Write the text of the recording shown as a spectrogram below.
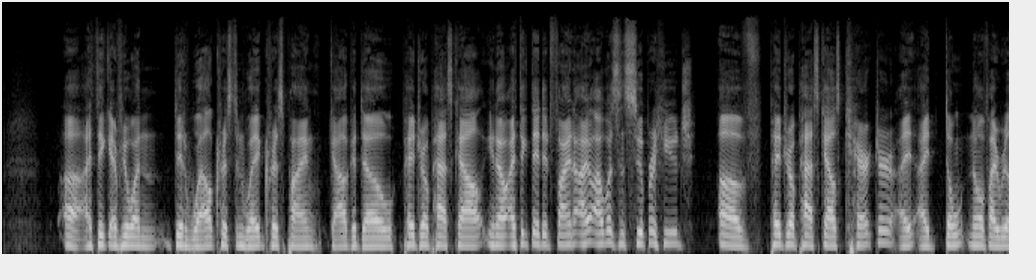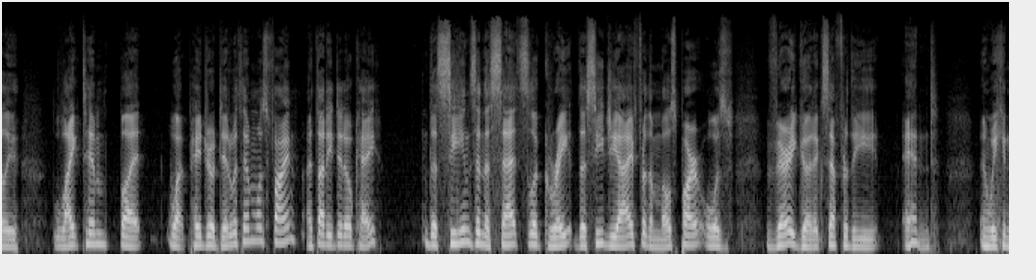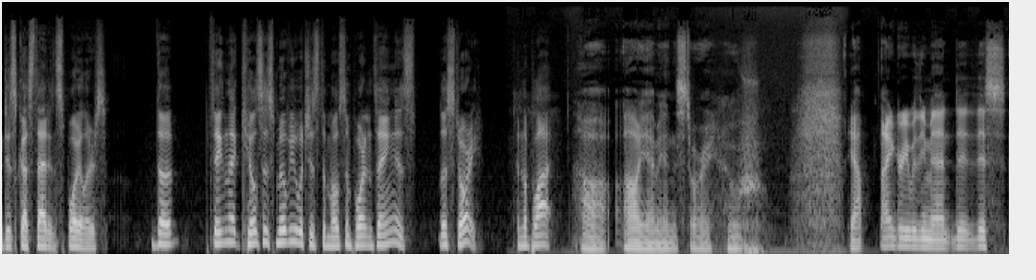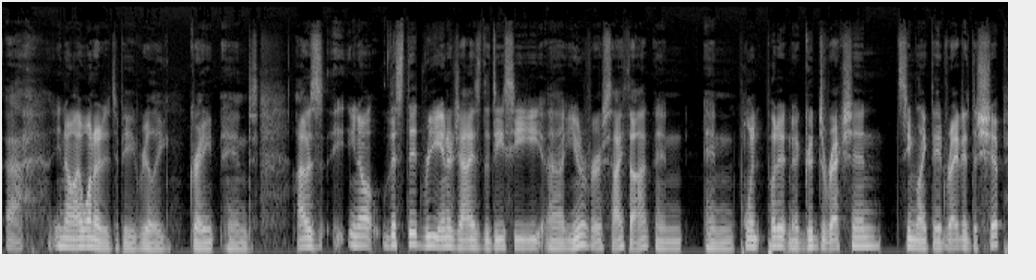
Uh, I think everyone did well. Kristen Wiig, Chris Pine, Gal Gadot, Pedro Pascal. You know, I think they did fine. I, I wasn't super huge of Pedro Pascal's character. I, I don't know if I really liked him, but what Pedro did with him was fine. I thought he did okay. The scenes and the sets look great. The CGI, for the most part, was very good, except for the end. And we can discuss that in spoilers. The thing that kills this movie, which is the most important thing, is the story and the plot. Oh, oh yeah, man. The story. Oof. Yeah, I agree with you, man. This, uh, you know, I wanted it to be really great, and I was, you know, this did re-energize the DC uh, universe. I thought, and and point put it in a good direction. It Seemed like they'd righted the ship,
